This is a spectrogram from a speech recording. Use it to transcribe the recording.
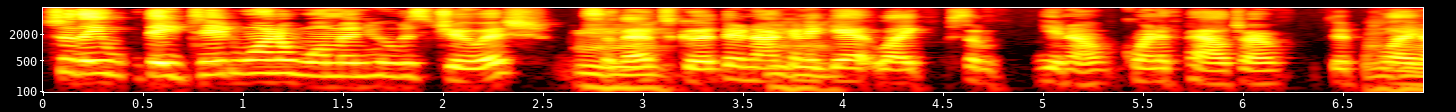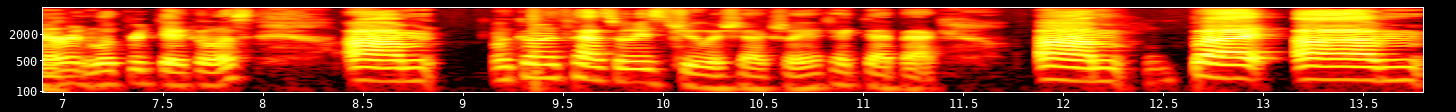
So they they did want a woman who was Jewish, so Mhm. that's good. They're not going Mhm. to get like some, you know, Gwyneth Paltrow to play Mhm. her and look ridiculous. Um, Well, Gwyneth Paltrow is Jewish, actually. I take that back. Um, but um,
